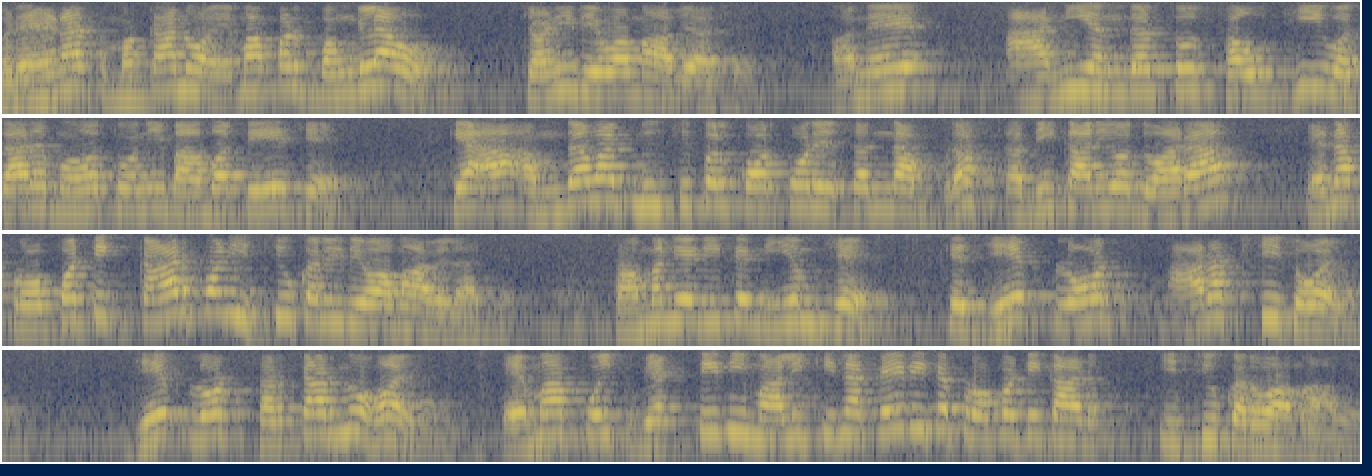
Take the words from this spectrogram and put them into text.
રહેણાંક મકાનો, એમાં પણ બંગલાઓ ચણી દેવામાં આવ્યા છે. અને આની અંદર તો સૌથી વધારે મહત્ત્વની બાબત એ છે કે આ અમદાવાદ મ્યુનિસિપલ કોર્પોરેશનના ભ્રષ્ટ અધિકારીઓ દ્વારા એના પ્રોપર્ટી કાર્ડ પણ ઇસ્યુ કરી દેવામાં આવેલા છે. સામાન્ય રીતે નિયમ છે કે જે પ્લોટ આરક્ષિત હોય, જે પ્લોટ સરકારનો હોય, એમાં કોઈક વ્યક્તિની માલિકીના કઈ રીતે પ્રોપર્ટી કાર્ડ ઇસ્યુ કરવામાં આવે?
